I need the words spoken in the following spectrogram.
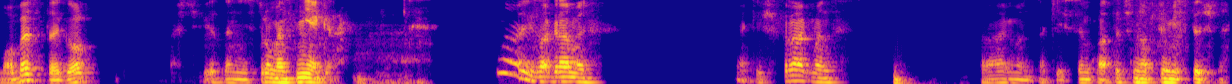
bo bez tego właściwie ten instrument nie gra. No i zagramy jakiś fragment, fragment taki sympatyczny, optymistyczny.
